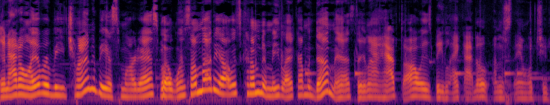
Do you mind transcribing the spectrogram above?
And I don't ever be trying to be a smartass, but when somebody always come to me like I'm a dumbass, then I have to always be like, I don't understand what you're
